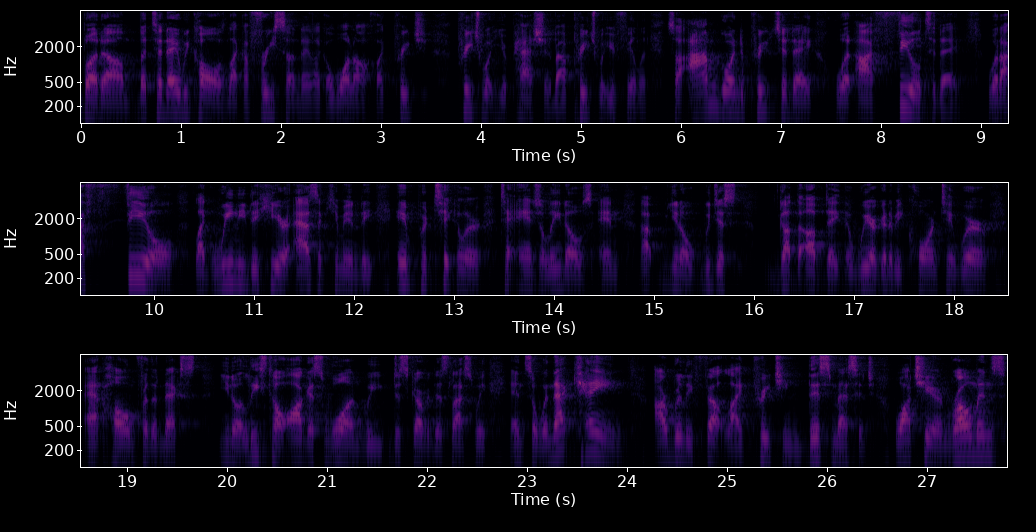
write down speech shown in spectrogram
But um, but today we call it like a free Sunday, like a one-off, like preach preach what you're passionate about, preach what you're feeling. So I'm going to preach today what I feel today, what I feel like we need to hear as a community, in particular to Angelenos. And uh, you know, we just got the update that we are going to be quarantined. We're at home for the next, you know, at least till August 1. We discovered this last week. And so when that came, I really felt like preaching this message. Watch here in Romans,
